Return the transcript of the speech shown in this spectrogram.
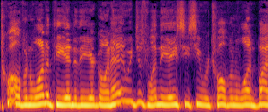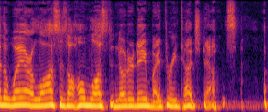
12 and 1 at the end of the year going, hey, we just won the ACC. We're 12 and 1. By the way, our loss is a home loss to Notre Dame by three touchdowns. a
